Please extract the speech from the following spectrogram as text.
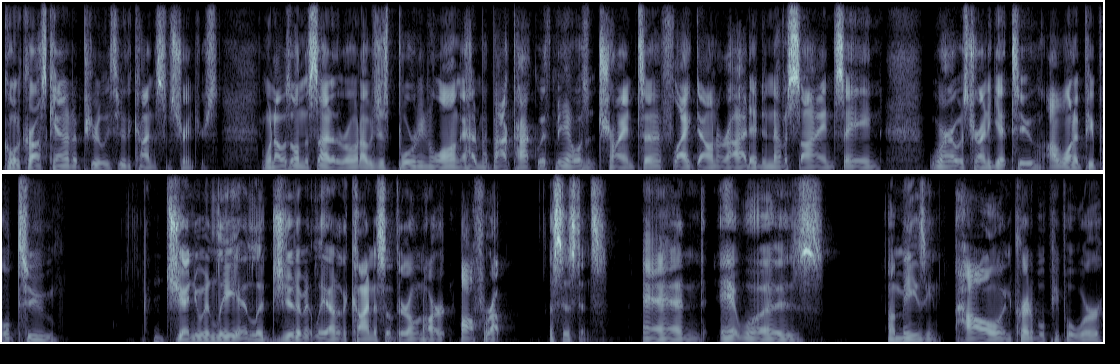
going across Canada purely through the kindness of strangers. When I was on the side of the road, I was just boarding along. I had my backpack with me. I wasn't trying to flag down a ride. I didn't have a sign saying where I was trying to get to. I wanted people to genuinely and legitimately out of the kindness of their own heart offer up assistance. And it was amazing how incredible people were.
